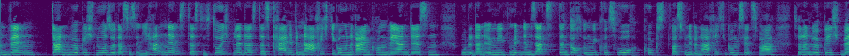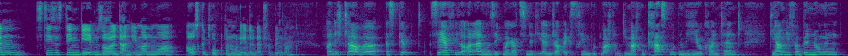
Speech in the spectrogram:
und wenn, dann wirklich nur so, dass du es in die Hand nimmst, dass du es durchblätterst, dass keine Benachrichtigungen reinkommen währenddessen, wo du dann irgendwie mitten im Satz dann doch irgendwie kurz hochguckst, was für eine Benachrichtigung es jetzt war, sondern wirklich, wenn es dieses Ding geben soll, dann immer nur ausgedruckt und ohne Internetverbindung. Und ich glaube, es gibt sehr viele Online-Musikmagazine, die ihren Job extrem gut machen. Die machen krass guten Videocontent. Die haben die Verbindungen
